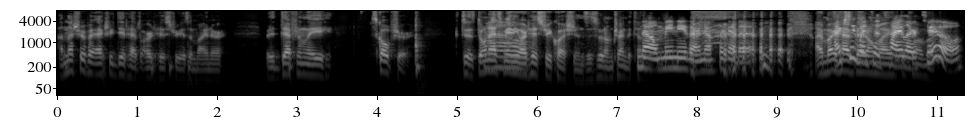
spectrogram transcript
I'm not sure if I actually did have art history as a minor, but definitely sculpture. Just don't ask me any art history questions. Is what I'm trying to tell you. No, you. me neither. No, forget it. I might I actually went on to Tyler diploma. too.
